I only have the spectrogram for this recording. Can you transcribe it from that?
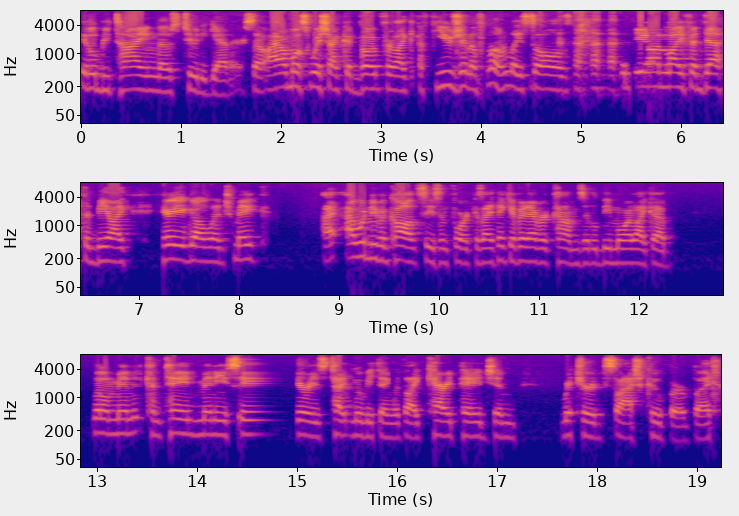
it'll be tying those two together. So I almost wish I could vote for like a fusion of Lonely Souls and Beyond Life and Death and be like, here you go, Lynch, make. I, I wouldn't even call it season four because I think if it ever comes, it'll be more like a little minute contained mini series type movie thing with like Carrie Page and Richard slash Cooper. But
